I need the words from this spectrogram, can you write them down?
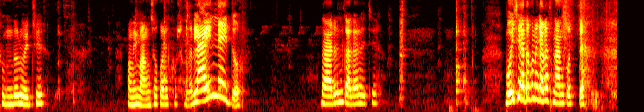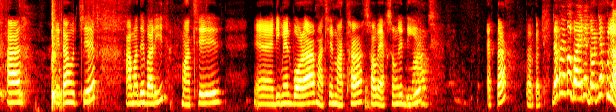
সুন্দর হয়েছে। মামি মাংস করে খুব সুন্দর। লাইন নেই তো। দারুণ কালার হয়েছে। বইছি এতক্ষণে গেল স্নান করতে। আর এটা হচ্ছে আমাদের বাড়ির মাছের ডিমের বড়া মাছের মাথা সব একসঙ্গে দিয়ে একটা তরকারি। দেখো দেখো বাইরে দরজা খোলা।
